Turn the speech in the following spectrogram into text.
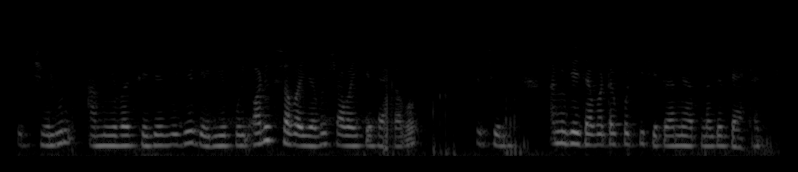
তো চলুন, আমি এবার সেজে গুজে বেরিয়ে পড়ি। অনেক সবাই যাবে, সবাইকে দেখাবো। তো চলুন, আমি যে জামাটা পরছি সেটা আমি আপনাদের দেখাচ্ছি।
